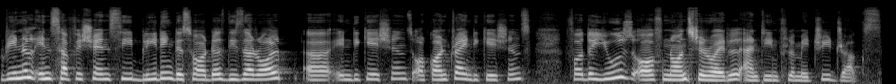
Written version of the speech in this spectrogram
renal insufficiency, bleeding disorders, these are all uh, indications or contraindications for the use of non-steroidal anti-inflammatory drugs.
